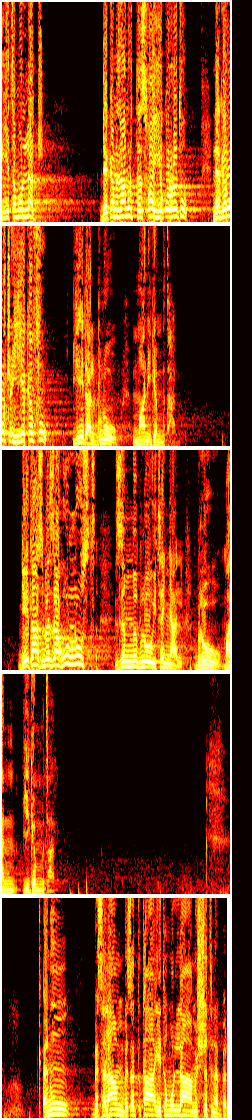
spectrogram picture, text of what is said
እየተሞላች ደቀ መዛሙርት ተስፋ እየቆረጡ ነገሮች እየከፉ ይሄዳል ብሎ ማን ይገምታል? ጌታስ በዛ ሁሉ ውስጥ ዝም ብሎ ይተኛል ብሎ ማን ይገምታል? ቀኑ በሰላም በጸጥታ የተሞላ ምሽት ነበር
